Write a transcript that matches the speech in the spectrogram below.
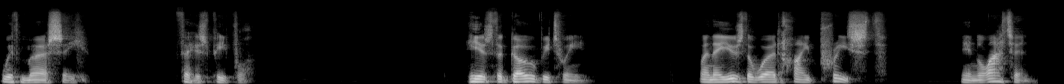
with mercy for his people. He is the go between. When they use the word high priest in Latin,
